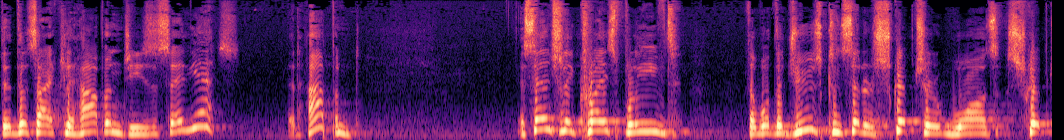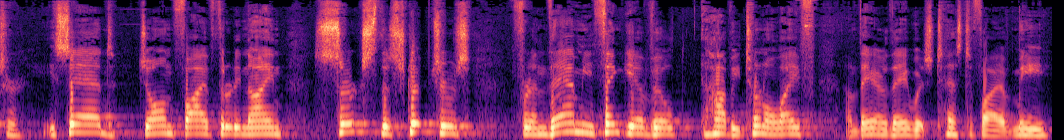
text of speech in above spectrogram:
did this actually happen? Jesus said, yes, it happened. Essentially, Christ believed that what the Jews considered Scripture was Scripture. He said, John 5:39, "Search the Scriptures, for in them you think you have eternal life, and they are they which testify of me."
